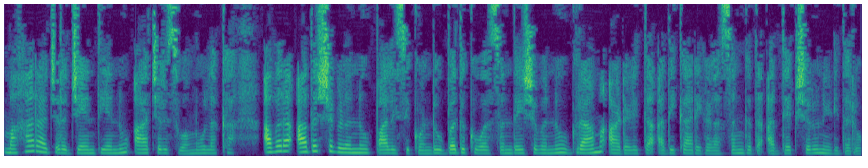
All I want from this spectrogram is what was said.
ಮಹಾರಾಜರ ಜಯಂತಿಯನ್ನು ಆಚರಿಸುವ ಮೂಲಕ ಅವರ ಆದರ್ಶಗಳನ್ನು ಪಾಲಿಸಿಕೊಂಡು ಬದುಕುವ ಸಂದೇಶವನ್ನು ಗ್ರಾಮ ಆಡಳಿತ ಅಧಿಕಾರಿಗಳ ಸಂಘದ ಅಧ್ಯಕ್ಷರು ನೀಡಿದರು.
